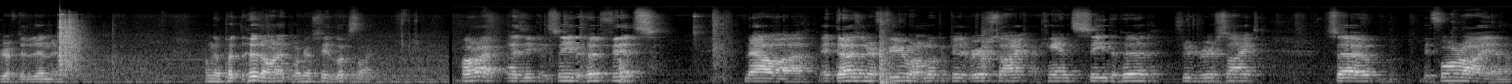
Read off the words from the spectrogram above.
drifted it in there. I'm going to put the hood on it we're going to see what it looks like. Alright, as you can see the hood fits. Now uh, it does interfere when I'm looking through the rear sight. I can see the hood through the rear sight. So before I uh,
